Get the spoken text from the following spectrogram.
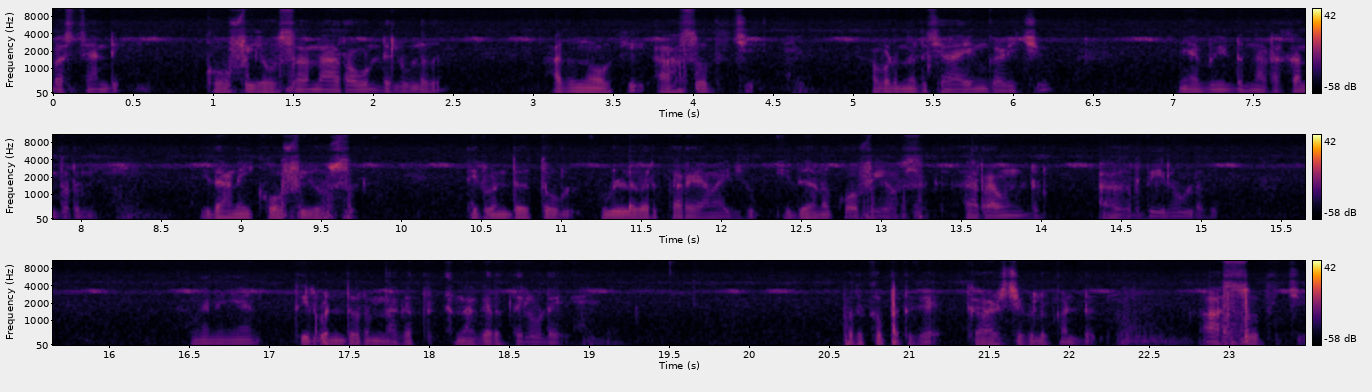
bus stand coffee ഹൗസാണ് ആ റൗണ്ടിലുള്ളത്. അത് നോക്കി ആസ്വദിച്ച് അവിടെ നിന്നൊരു ചായയും കഴിച്ചു. ഞാൻ വീണ്ടും നടക്കാൻ തുടങ്ങി. ഇതാണ് ഈ കോഫി ഹൗസ്. തിരുവനന്തപുരത്ത് ഉള്ളവർക്കറിയാമായിരിക്കും. ഇതാണ് കോഫി ഹൗസ്. ആ റൗണ്ട് ആകൃതിയിലുള്ളത് അങ്ങനെ ഞാൻ തിരുവനന്തപുരം നഗ നഗരത്തിലൂടെ പതുക്കെ പതുക്കെ കാഴ്ചകൾ കണ്ട് ആസ്വദിച്ച്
